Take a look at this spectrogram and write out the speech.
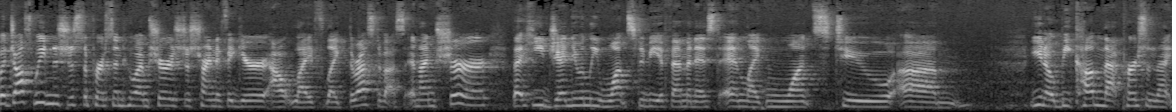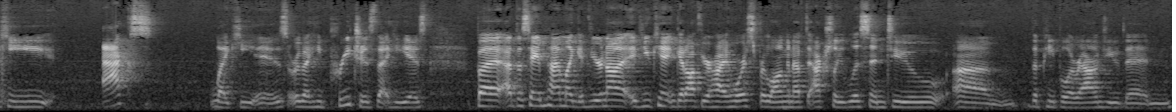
but joss whedon is just a person who i'm sure is just trying to figure out life like the rest of us. And i'm sure that he genuinely wants to be a feminist and like wants to um you know become that person that he acts like he is or that he preaches that he is. But at the same time like if you're not if you can't get off your high horse for long enough to actually listen to um, the people around you then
